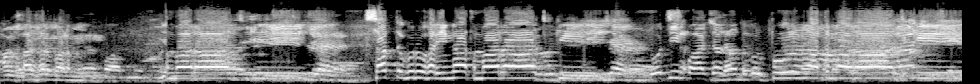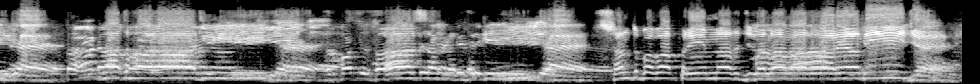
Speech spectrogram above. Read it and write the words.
ਹਰ ਹਰ ਵਾਲਮੀਕੀ। ਮਹਾਰਾਜ ਕੀ ਜੈ। ਸਤਿਗੁਰੂ ਹਰੀਨਾਥ ਮਹਾਰਾਜ ਕੀ ਜੈ। ਦੋਜੀ ਪਾਤਸ਼ਾਹ ਸਤਿਗੁਰੂ। ਪੂਰਨਾਥ ਮਹਾਰਾਜ ਕੀ ਜੈ। ਨਾਥ ਮਹਾਰਾਜ ਕੀ ਜੈ। ਸਰਬੱਤ ਸਾਧ ਸੰਗਤ ਕੀ ਜੈ। ਸੰਤ ਬਾਬਾ ਪ੍ਰੇਮਨਾਥ ਜਲਾਲਾਬਾਦ ਵਾਲਿਆਂ ਦੀ ਜੈ।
